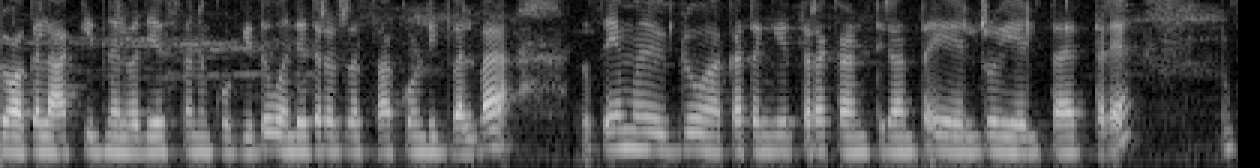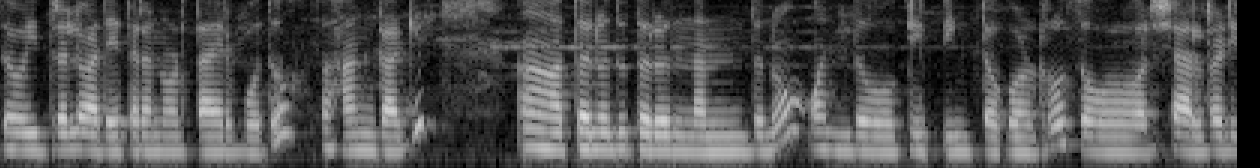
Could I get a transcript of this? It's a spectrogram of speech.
ವ್ಲಾಗಲ್ಲಿ ಹಾಕಿದ್ನಲ್ವ? ದೇವಸ್ಥಾನಕ್ಕೆ ಹೋಗಿದ್ದು. ಒಂದೇ ಥರ ಡ್ರೆಸ್ ಹಾಕ್ಕೊಂಡಿದ್ವಲ್ವ ಸೊ ಸೇಮ್ ಇಬ್ಬರು ಅಕ್ಕ ತಂಗಿರ ಥರ ಕಾಣ್ತೀರಾ ಅಂತ ಎಲ್ಲರೂ ಹೇಳ್ತಾ ಇರ್ತಾರೆ. ಸೊ ಇದರಲ್ಲೂ ಅದೇ ಥರ ನೋಡ್ತಾ ಇರ್ಬೋದು. ಸೊ ಹಾಗಾಗಿ ತನುದು ತರೋದು ನಂದು ಒಂದು ಕ್ಲಿಪ್ಪಿಂಗ್ ತಗೊಂಡ್ರು. ಸೊ ವರ್ಷ ಆಲ್ರೆಡಿ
